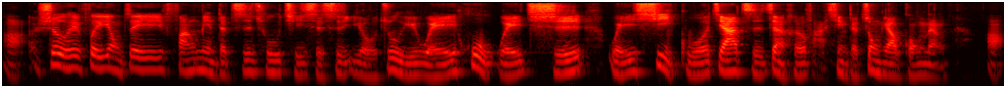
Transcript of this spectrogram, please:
啊，社会费用这一方面的支出，其实是有助于维护、维持、维系国家执政合法性的重要功能。啊，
